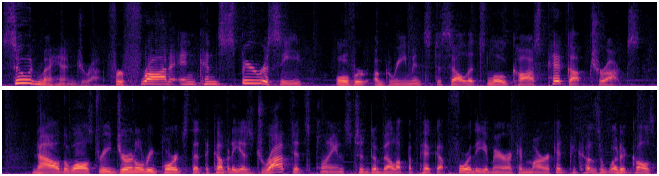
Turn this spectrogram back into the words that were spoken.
sued Mahindra for fraud and conspiracy over agreements to sell its low cost pickup trucks. Now, the Wall Street Journal reports that the company has dropped its plans to develop a pickup for the American market because of what it calls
